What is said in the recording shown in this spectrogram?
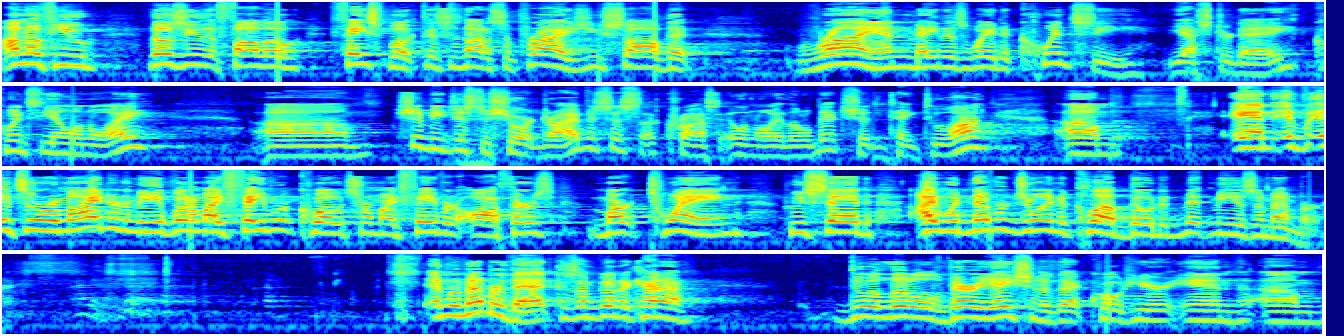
I don't know if you, those of you that follow Facebook, this is not a surprise. You saw that Ryan made his way to Quincy yesterday, Quincy, Illinois. Um, should be just a short drive. It's just across Illinois a little bit. Shouldn't take too long. Um, and it, it's a reminder to me of one of my favorite quotes from my favorite authors, Mark Twain, who said, I would never join a club that would admit me as a member. and remember that because I'm going to kind of do a little variation of that quote here in um,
